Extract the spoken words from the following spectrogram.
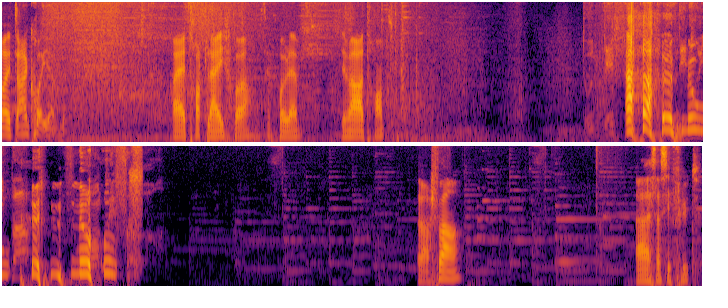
Ça aurait incroyable. Ouais, 30 life quoi, c'est le problème. Démarre à 30. Ah non Non Ça marche pas hein. Ah ça c'est flûte.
